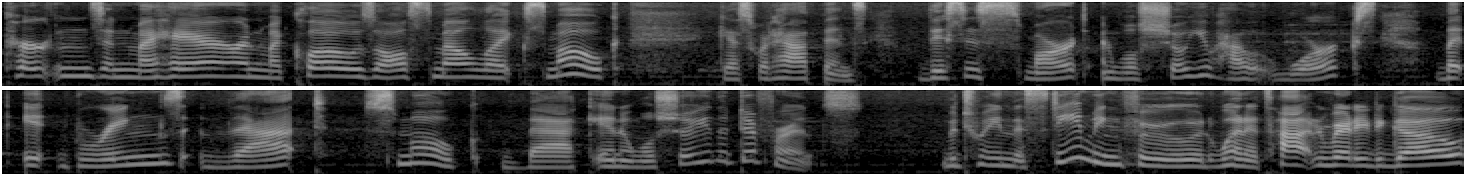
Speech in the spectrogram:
curtains and my hair and my clothes all smell like smoke, guess what happens? This is smart and we'll show you how it works, but it brings that smoke back in and we'll show you the difference between the steaming food when it's hot and ready to go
